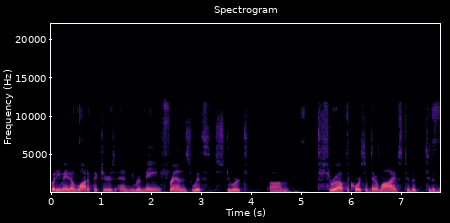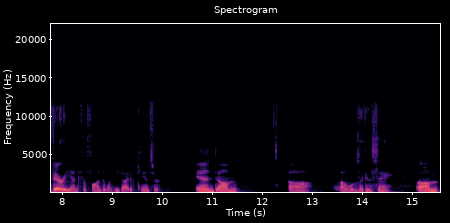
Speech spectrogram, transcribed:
but he made a lot of pictures, and he remained friends with Stewart um, throughout the course of their lives to the to the very end for Fonda when he died of cancer. And um, uh, uh, what was I going to say? Um,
